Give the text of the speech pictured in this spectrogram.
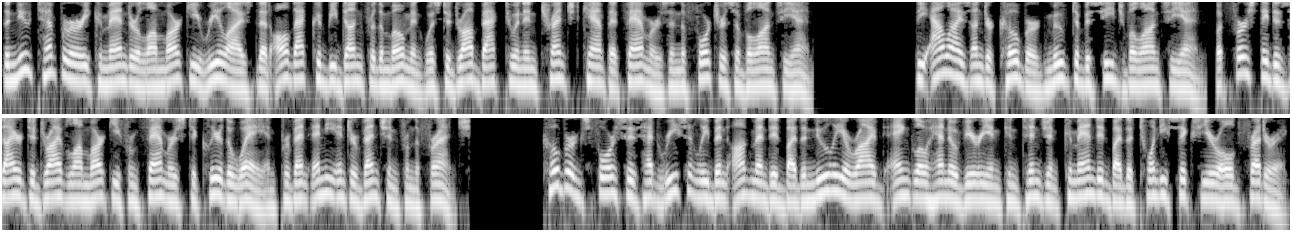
The new temporary commander La Marque realized that all that could be done for the moment was to draw back to an entrenched camp at Famars and the fortress of Valenciennes. The Allies under Coburg moved to besiege Valenciennes, but first they desired to drive La Marque from Famars to clear the way and prevent any intervention from the French. Coburg's forces had recently been augmented by the newly arrived Anglo-Hanoverian contingent commanded by the 26-year-old Frederick,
